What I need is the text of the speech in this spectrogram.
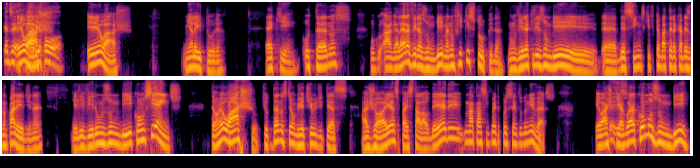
Quer dizer, eu acho. O... Eu acho. Minha leitura é que o Thanos, a galera vira zumbi, mas não fica estúpida. Não vira aquele zumbi é, The Sims que fica batendo a cabeça na parede, né? Ele vira um zumbi consciente. Então eu acho que o Thanos tem o objetivo de ter as, as joias para instalar o dedo e matar 50% do universo. Eu acho é que agora, como zumbi,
